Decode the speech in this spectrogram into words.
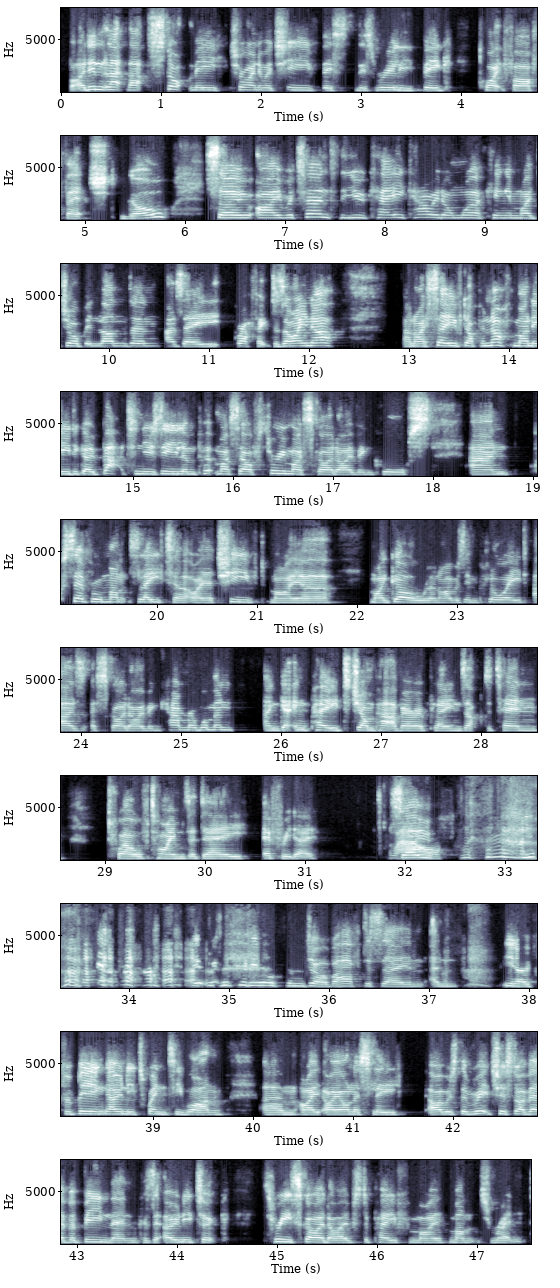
But I didn't let that stop me trying to achieve this, this really big, quite far fetched goal. So I returned to the UK, carried on working in my job in London as a graphic designer. And I saved up enough money to go back to New Zealand, put myself through my skydiving course. And several months later, I achieved my uh, my goal, and I was employed as a skydiving camera woman and getting paid to jump out of aeroplanes up to 10, 12 times a day, every day. Wow. So it was a pretty awesome job, I have to say. And and you know, for being only 21, um, I, I honestly I was the richest I've ever been then because it only took three skydives to pay for my month's rent.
